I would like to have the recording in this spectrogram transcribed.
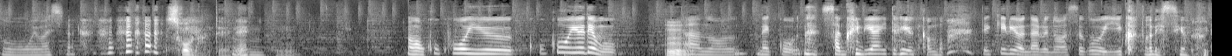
そう思いました、そうなんだよね。まあ、ここういうここういうでも、あのねこう探り合いというかもできるようになるのはすごいいいことですよ。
